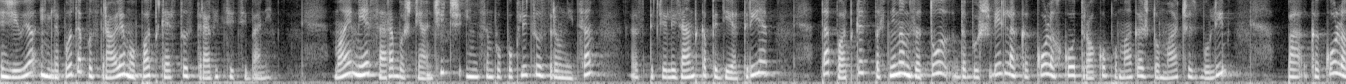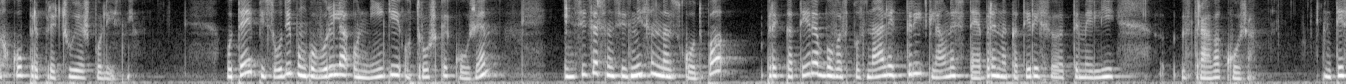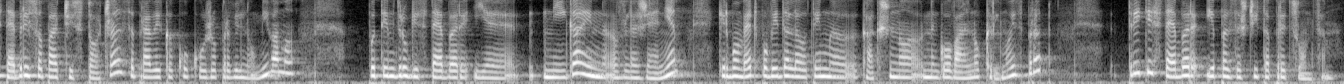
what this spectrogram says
Živijo in lepo te pozdravljam v podkastu Zdravi Cicibani. Moje ime je Sara Boštjančič in sem po poklicu zdravnica, specializantka pediatrije. Ta podcast pa snimam zato, da boš vedela, kako lahko otroku pomagaš doma, če zboli, pa kako lahko preprečuješ bolezni. V tej epizodi bom govorila o negi otroške kože in sicer sem si izmislila zgodbo, prek katere bomo spoznali tri glavne stebre, na katerih eh, temelji eh, zdrava koža. Ti stebri so pa čistoča, se pravi, kako kožo pravilno umivamo. Potem drugi steber je njega in vlaženje, kjer bom več povedala o tem, eh, kakšno negovalno krimo izbrati. Tretji steber je pa zaščita pred soncem.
